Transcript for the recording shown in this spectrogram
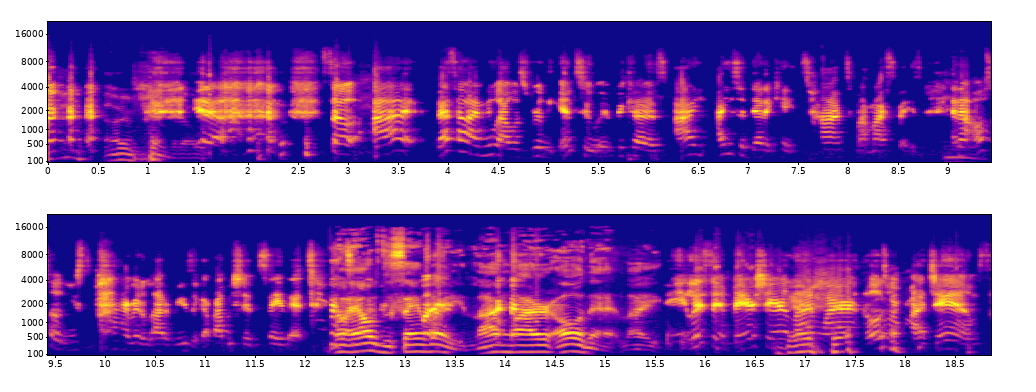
I remember. you know, so I that's how I knew I was really into it because I, I used to dedicate time to my MySpace. And I mm. also used to pirate a lot of music. I probably shouldn't say that. no, I was the same but, way. LimeWire, all that. Like listen, BearShare, LimeWire, those were my jams.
